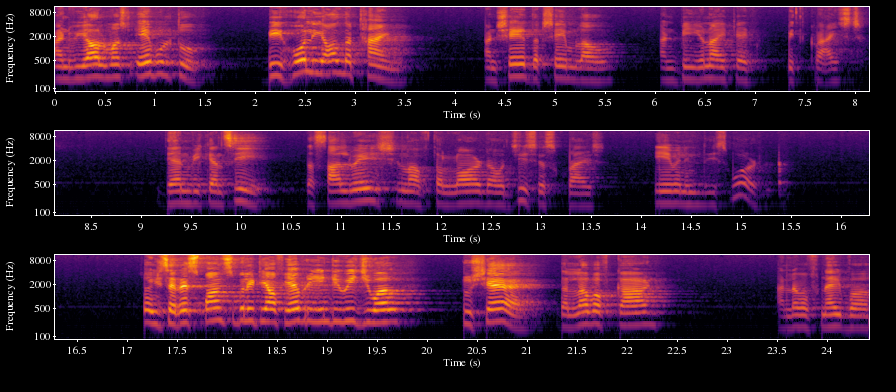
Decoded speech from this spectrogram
and we all must able to be holy all the time and share that same love and be united with Christ. Then we can see the salvation of the Lord our Jesus Christ even in this world. So it's a responsibility of every individual to share the love of God and love of neighbor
